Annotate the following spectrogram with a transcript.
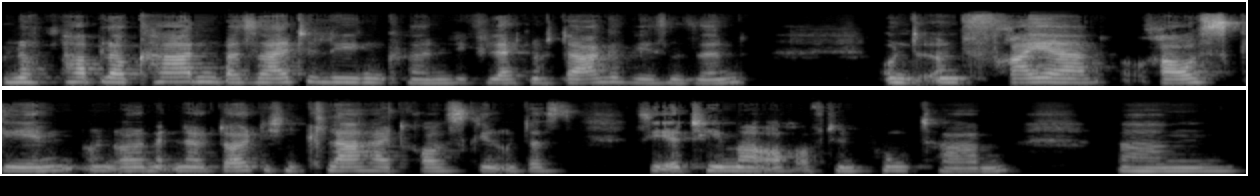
noch ein paar Blockaden beiseite legen können, die vielleicht noch da gewesen sind und, und freier rausgehen und oder mit einer deutlichen Klarheit rausgehen und dass sie ihr Thema auch auf den Punkt haben. Ähm,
